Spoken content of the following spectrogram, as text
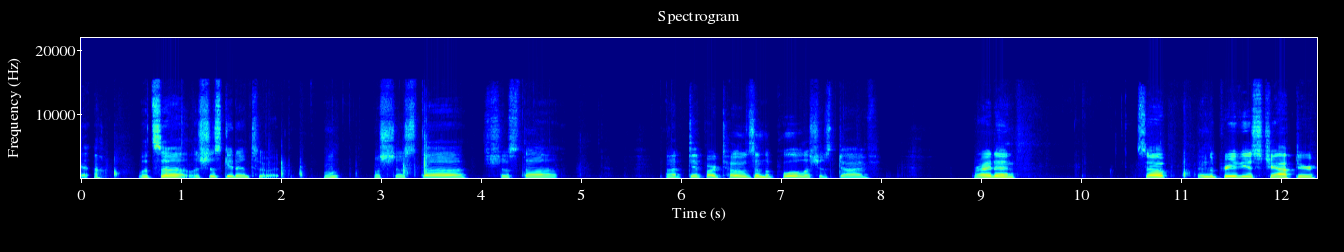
yeah, let's uh let's just get into it. Hmm? Let's just uh let's just uh not dip our toes in the pool. Let's just dive right in. So, in the previous chapter,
